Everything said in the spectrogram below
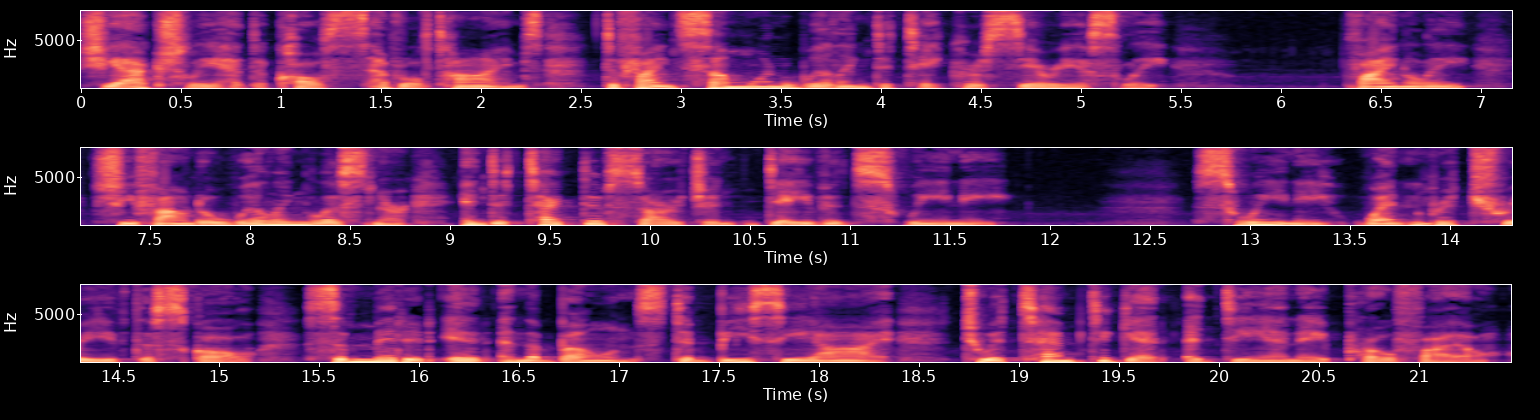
She actually had to call several times to find someone willing to take her seriously. Finally, she found a willing listener in Detective Sergeant David Sweeney. Sweeney went and retrieved the skull, submitted it and the bones to BCI to attempt to get a DNA profile.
